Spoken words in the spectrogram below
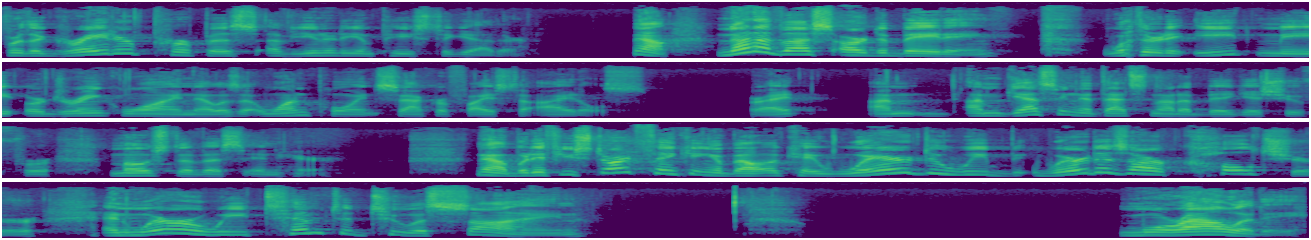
for the greater purpose of unity and peace together. Now, none of us are debating whether to eat meat or drink wine that was at one point sacrificed to idols, right? I'm, I'm guessing that that's not a big issue for most of us in here. Now, but if you start thinking about, okay, where do we, where does our culture and where are we tempted to assign morality?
